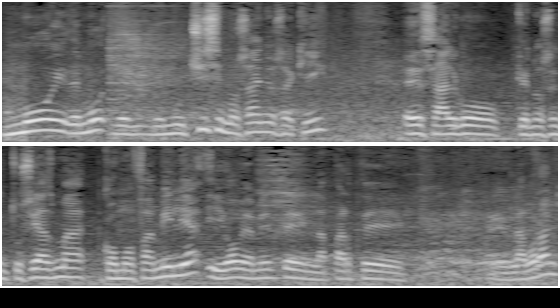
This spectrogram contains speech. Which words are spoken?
muy de, muchísimos años aquí es algo que nos entusiasma como familia y obviamente en la parte eh, laboral.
